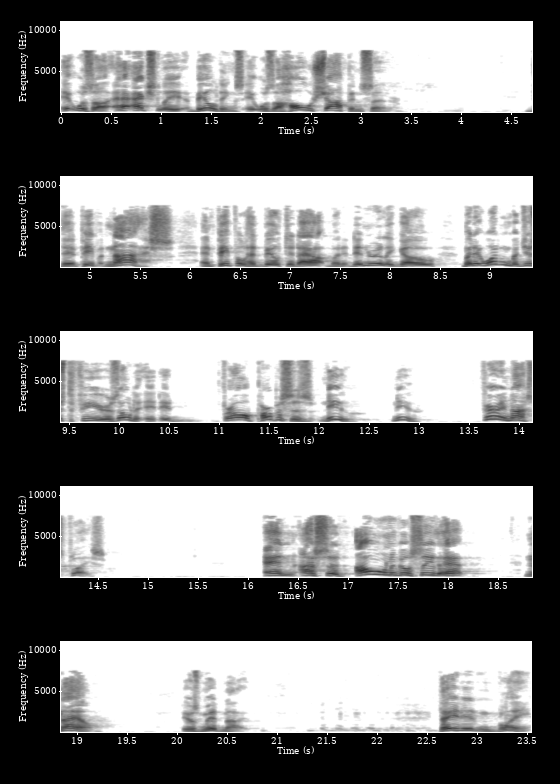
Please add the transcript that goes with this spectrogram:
It was a, actually buildings. It was a whole shopping center that people, nice. And people had built it out, but it didn't really go. But it wasn't but just a few years old. It, it for all purposes, new, new. Very nice place. And I said, I want to go see that now. It was midnight. They didn't blink.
